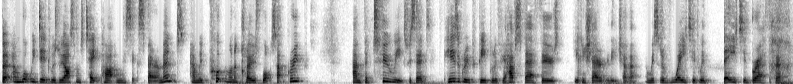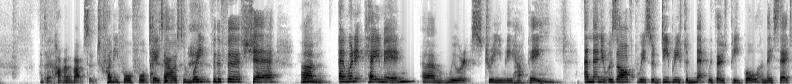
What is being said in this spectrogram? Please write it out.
But and what we did was we asked them to take part in this experiment and we put them on a closed WhatsApp group. And for two weeks, we said, here's a group of people. If you have spare food, you can share it with each other. And we sort of waited with bated breath for, I, don't, I can't remember, about sort of 24, 48 hours to wait for the first share. Um, and when it came in, um, we were extremely happy. And then it was after we sort of debriefed and met with those people, and they said,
